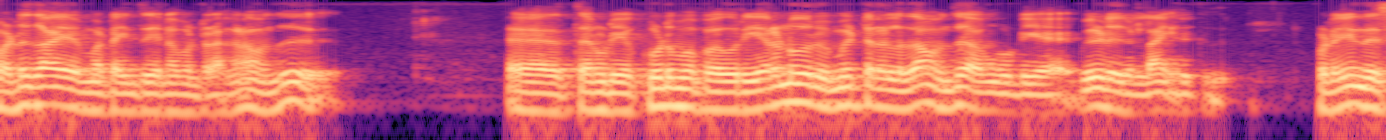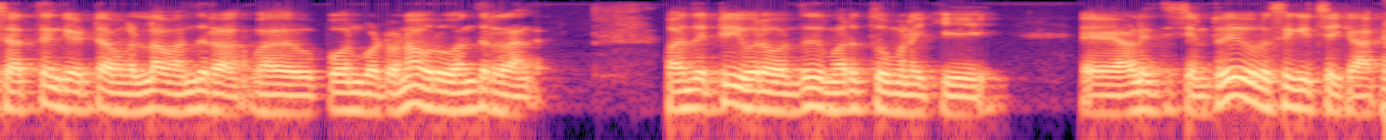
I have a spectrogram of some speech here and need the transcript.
படுகாயம் அடைந்து என்ன பண்ணுறாங்கன்னா வந்து தன்னுடைய குடும்ப ஒரு இரநூறு மீட்டரில் தான் வந்து அவங்களுடைய வீடுகள்லாம் இருக்குது. உடனே இந்த சத்தம் கேட்டு அவங்கெல்லாம் வந்துடுறாங்க ஃபோன் போட்டோன்னா அவர் வந்துடுறாங்க. வந்துட்டு இவரை வந்து மருத்துவமனைக்கு அழைத்து சென்று ஒரு சிகிச்சைக்காக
